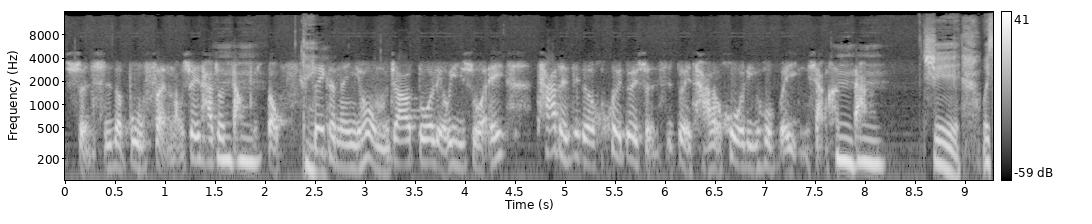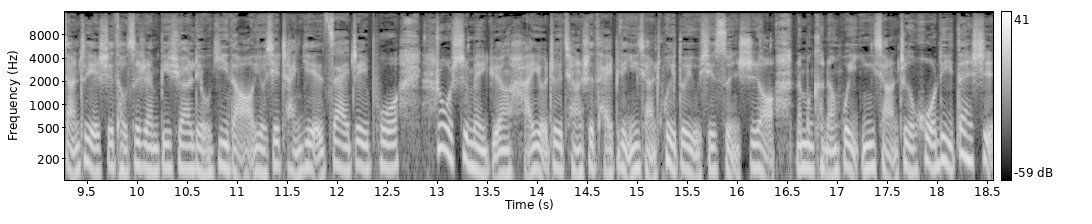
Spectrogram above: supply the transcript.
损失的部分哦，所以它就涨不动。所以可能以后我们就要多留意说，哎。它的这个汇兑损失对它的获利会不会影响很大？嗯是，我想这也是投资人必须要留意的哦。有些产业在这一波弱势美元还有这个强势台币的影响，会对有些损失哦，那么可能会影响这个获利，但是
